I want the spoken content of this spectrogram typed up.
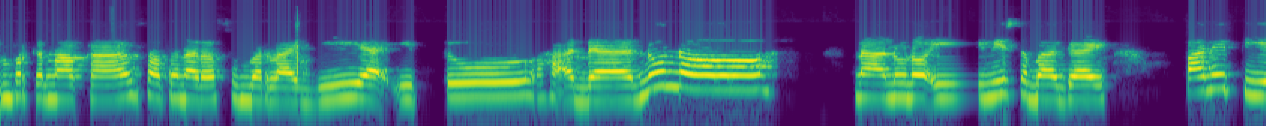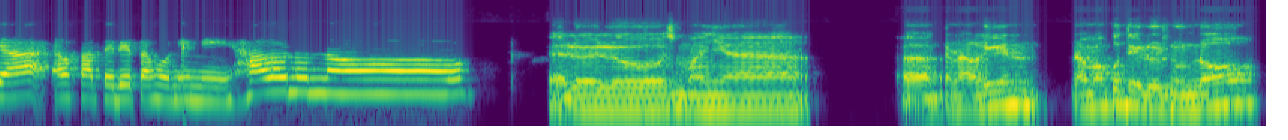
memperkenalkan satu narasumber lagi yaitu ada Nuno. Nah, Nuno ini sebagai panitia LKTD tahun ini. Halo Nuno. Halo halo semuanya. Uh, kenalin, namaku Theodor Nuno.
